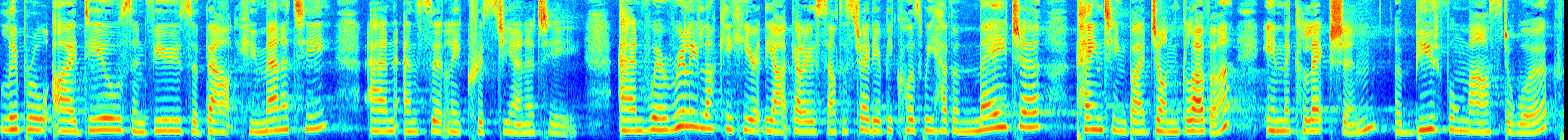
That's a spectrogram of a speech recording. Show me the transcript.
liberal ideals and views about humanity and, and certainly Christianity. And we're really lucky here at the Art Gallery of South Australia because we have a major painting by John Glover in the collection, a beautiful masterwork,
